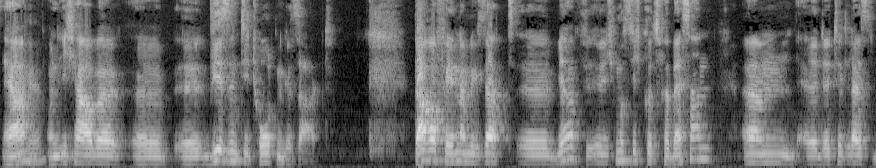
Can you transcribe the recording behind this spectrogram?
Ja, okay. und ich habe, äh, äh, wir sind die Toten gesagt. Daraufhin haben wir gesagt, äh, ja, ich muss dich kurz verbessern. Ähm, äh, der Titel heißt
